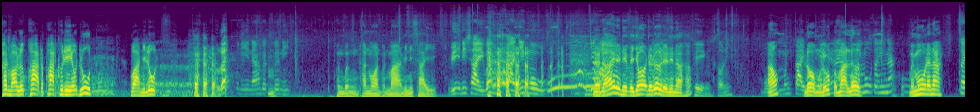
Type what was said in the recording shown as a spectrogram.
คันว่าลึกพลาดพลาดคือเดียวลูดว่านี่ลูดเลยวันนี้นะแบบแบบนี้เพิ่งเบิ่งพันมอนเพิ่นมาวินิสัยวินิสัยว่าขายยิงหมูอู้เดี๋ยวได้เดี๋ยวนี้ไปเยอะเด้อเด้อเดี๋ยวนี้นะฮะเพลงเขานี่เอ้ามันไก่โลกมึงรู้ประมาณเลิกหมูตัวนี้นะไม่มู่นะนะใส่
